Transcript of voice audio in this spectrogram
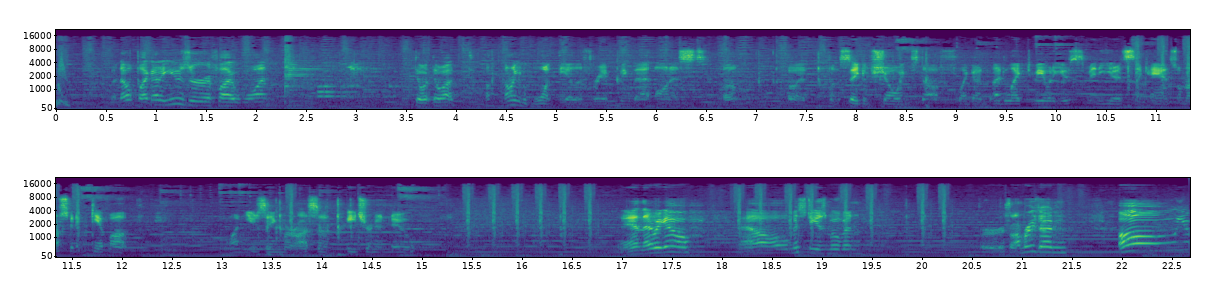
But nope, I gotta use her if I want... Do, do I, I don't even want the other three, if I'm being that honest. Um, but for the sake of showing stuff, like, I'd, I'd like to be able to use as many units as I can, so I'm just gonna give up on using Murasa, Ichirin, and Nue. And there we go. Now Misty is moving. For some reason. Oh, you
